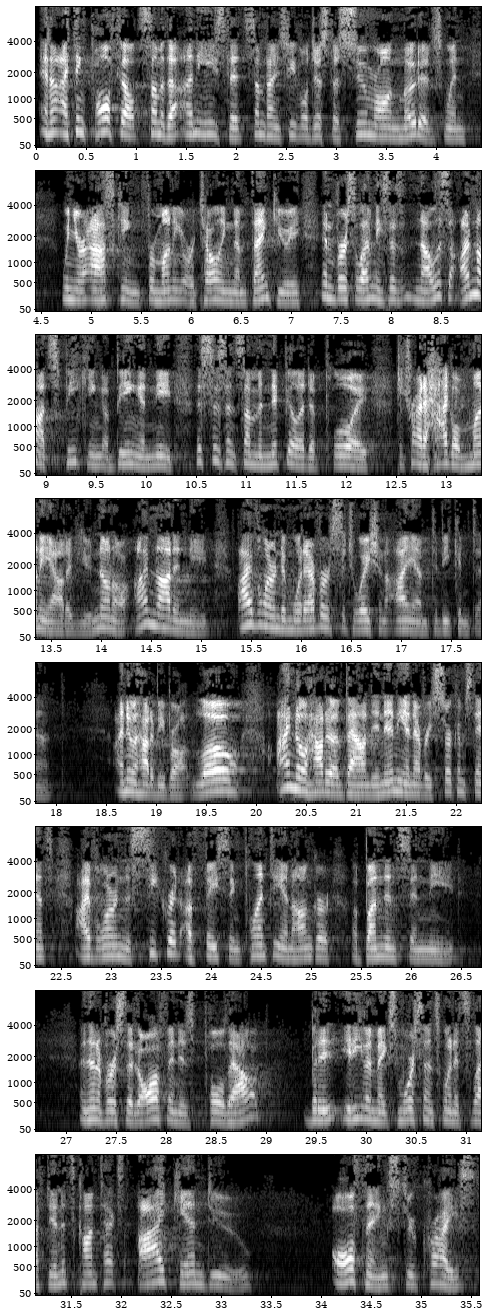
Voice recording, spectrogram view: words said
And I think Paul felt some of the unease that sometimes people just assume wrong motives when when you're asking for money or telling them thank you. In verse 11, he says, Now listen, I'm not speaking of being in need. This isn't some manipulative ploy to try to haggle money out of you. No, no, I'm not in need. I've learned in whatever situation I am to be content. I know how to be brought low. I know how to abound in any and every circumstance. I've learned the secret of facing plenty and hunger, abundance and need. And then a verse that often is pulled out, but it, it even makes more sense when it's left in its context. I can do all things through Christ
